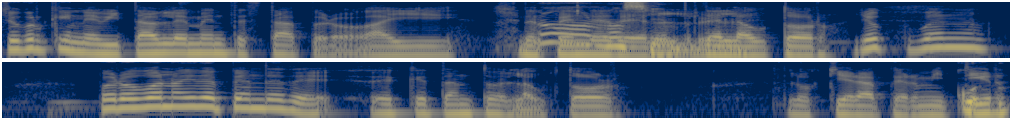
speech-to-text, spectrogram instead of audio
Yo creo que inevitablemente está, pero ahí depende del, autor. Yo, bueno, pero bueno, ahí depende de, de qué tanto el autor lo quiera permitir.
